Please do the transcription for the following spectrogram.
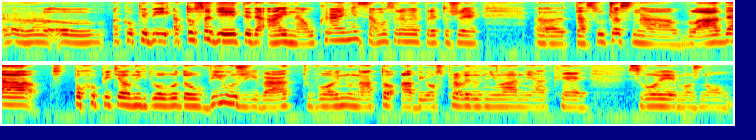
uh, ako keby, a to sa deje teda aj na Ukrajine, samozrejme, pretože uh, tá súčasná vláda z pochopiteľných dôvodov využíva tú vojnu na to, aby ospravedlnila nejaké svoje možno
